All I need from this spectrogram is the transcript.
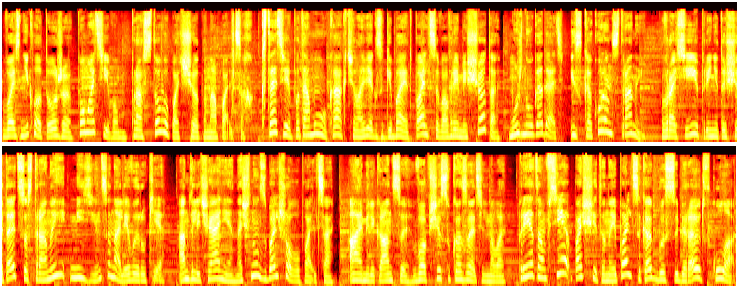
возникла тоже по мотивам простого подсчета на пальцах. Кстати, потому как человек загибает пальцы во время счета, можно угадать, из какой он страны. В России принято считать со стороны мизинца на левой руке. Англичане начнут с большого пальца, а американцы вообще с указательного. При этом все посчитанные пальцы как бы собирают в кулак.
